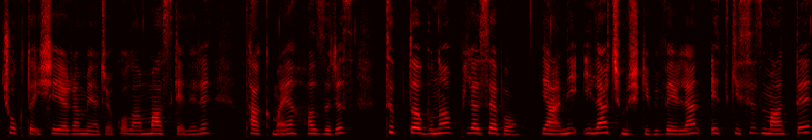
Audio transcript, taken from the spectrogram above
çok da işe yaramayacak olan maskeleri takmaya hazırız. Tıpta buna placebo yani ilaçmış gibi verilen etkisiz madde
